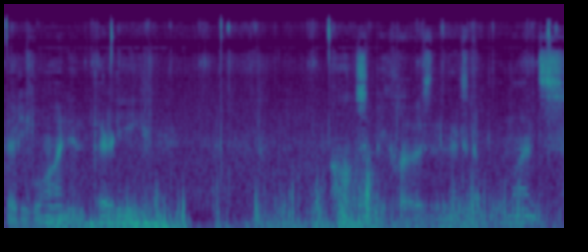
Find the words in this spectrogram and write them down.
31, and 30 also be closed in the next couple of months.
